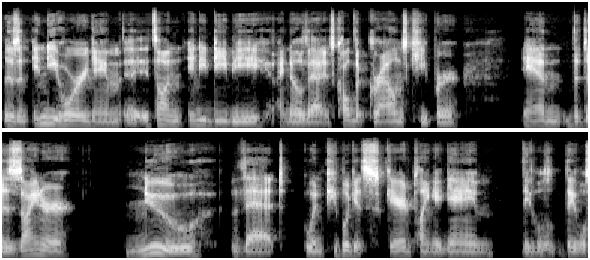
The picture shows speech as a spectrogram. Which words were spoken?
There's an indie horror game. It's on IndieDB. I know that. It's called The Groundskeeper. And the designer knew that when people get scared playing a game they will they will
